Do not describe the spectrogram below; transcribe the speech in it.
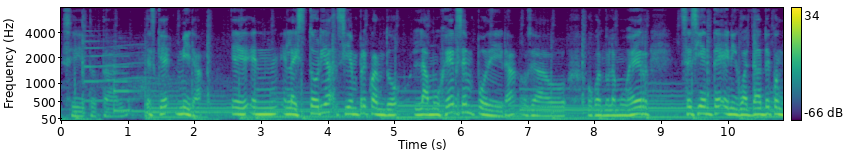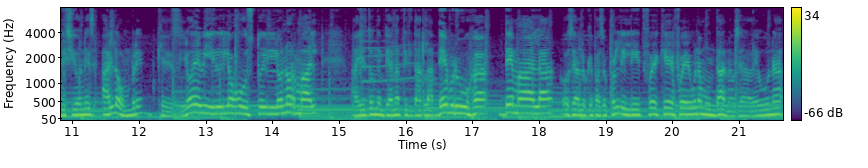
Sí, total. Es que, mira, eh, en, la historia siempre cuando la mujer se empodera, o sea, o cuando la mujer se siente en igualdad de condiciones al hombre, que es lo debido y lo justo y lo normal, ahí es donde empiezan a tildarla de bruja, de mala, o sea, lo que pasó con Lilith fue que fue una mundana, o sea, de una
